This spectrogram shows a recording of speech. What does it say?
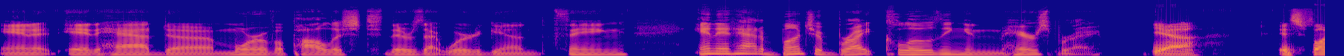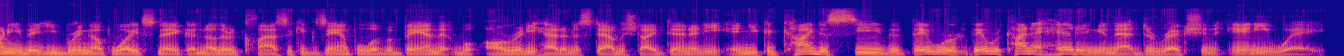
and it it had uh, more of a polished there's that word again thing and it had a bunch of bright clothing and hairspray yeah. It's funny that you bring up Whitesnake, another classic example of a band that already had an established identity, and you could kind of see that they were they were kind of heading in that direction anyway.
